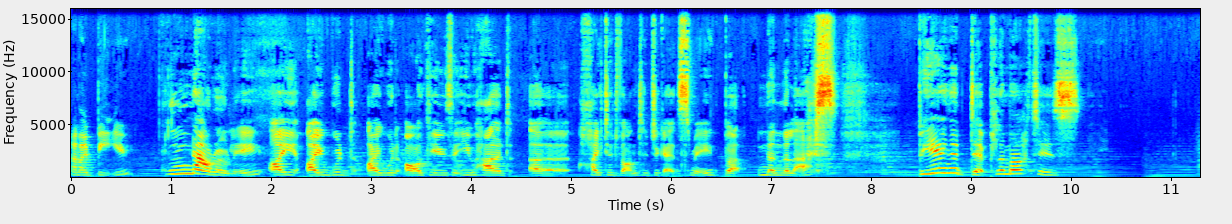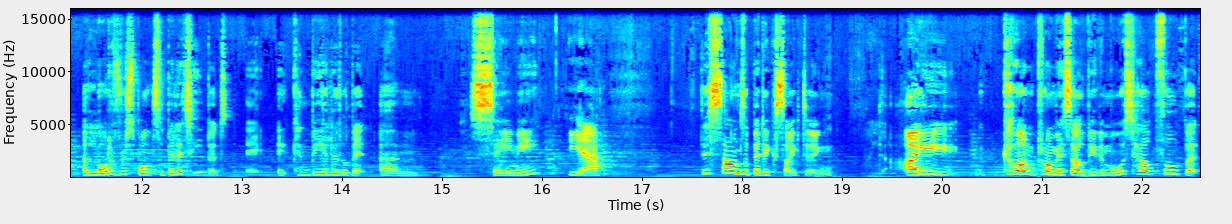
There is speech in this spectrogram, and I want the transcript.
And I beat you. Narrowly, I, I would I would argue that you had a height advantage against me, but nonetheless, being a diplomat is a lot of responsibility, but it, it can be a little bit um, samey. Yeah. This sounds a bit exciting. I can't promise I'll be the most helpful, but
